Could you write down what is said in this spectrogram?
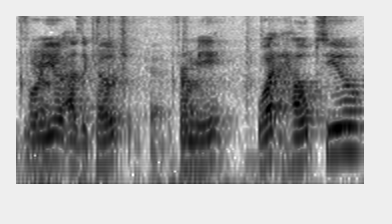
for Yeah. you as a coach. Okay. For me, what helps you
